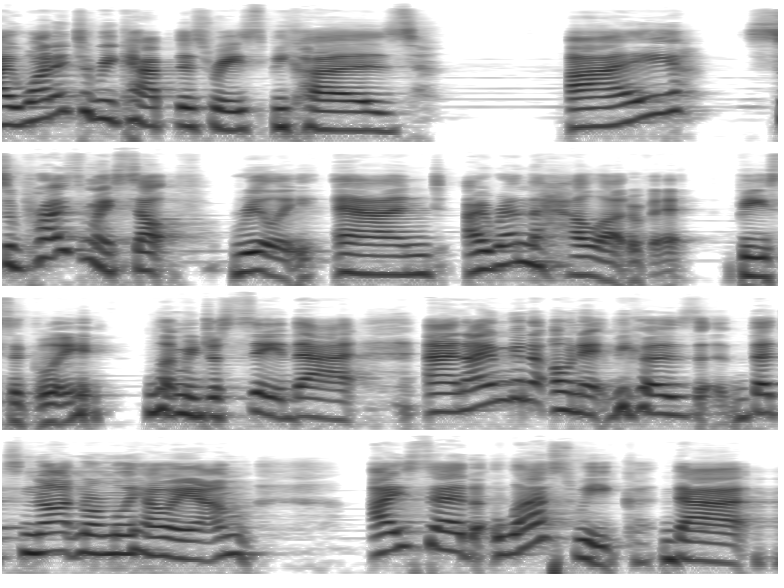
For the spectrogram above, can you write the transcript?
I wanted to recap this race because I surprised myself, really, and I ran the hell out of it, basically. Let me just say that. And I'm going to own it because that's not normally how I am. I said last week that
